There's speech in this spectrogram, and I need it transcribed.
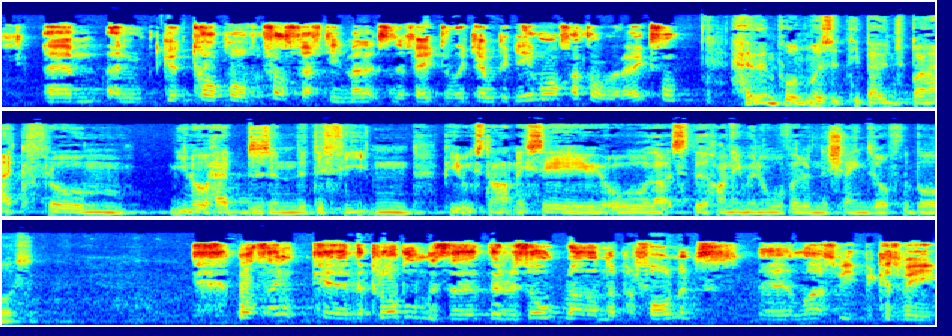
Um, and got top of the first 15 minutes and effectively killed the game off. I thought they were excellent. How important was it to bounce back from you know Hibs and the defeat and people starting to say, oh, that's the honeymoon over and the shine's off the boss? Well, I think uh, the problem was the, the result rather than the performance uh, last week because we,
